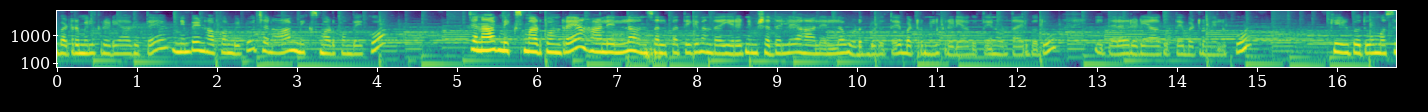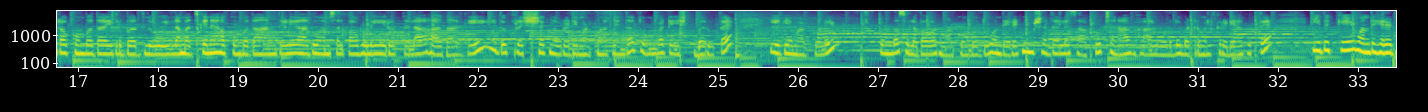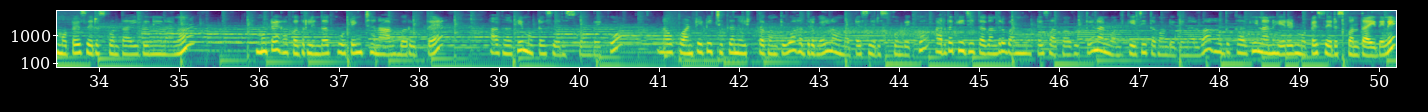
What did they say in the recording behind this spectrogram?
ಬಟರ್ ಮಿಲ್ಕ್ ರೆಡಿ ಆಗುತ್ತೆ. ನಿಂಬೆಹಣ್ಣು ಹಾಕೊಂಡ್ಬಿಟ್ಟು ಚೆನ್ನಾಗಿ ಮಿಕ್ಸ್ ಮಾಡ್ಕೊಬೇಕು. ಚೆನ್ನಾಗಿ ಮಿಕ್ಸ್ ಮಾಡಿಕೊಂಡ್ರೆ ಹಾಲೆಲ್ಲ ಒಂದು ಸ್ವಲ್ಪ ಹೊತ್ತಿಗೆ ಒಂದು ಎರಡು ನಿಮಿಷದಲ್ಲೇ ಹಾಲೆಲ್ಲ ಒಡೆದ್ಬಿಡುತ್ತೆ. ಬಟ್ರ್ ಮಿಲ್ಕ್ ರೆಡಿ ಆಗುತ್ತೆ ನೋಡ್ತಾ ಇರ್ಬೋದು. ಈ ಥರ ರೆಡಿ ಆಗುತ್ತೆ ಬಟ್ರ್ ಮಿಲ್ಕು ಕೇಳ್ಬೋದು ಮೊಸರು ಹಾಕ್ಕೊಬೋದಾ, ಇದ್ರ ಬದಲು ಇಲ್ಲ ಮಜ್ಜಿಗೆನೇ ಹಾಕ್ಕೊಬೋದಾ ಅಂತೇಳಿ ಅದು ಒಂದು ಸ್ವಲ್ಪ ಹುಳಿ ಇರುತ್ತಲ್ಲ, ಹಾಗಾಗಿ ಇದು ಫ್ರೆಶ್ಶಾಗಿ ನಾವು ರೆಡಿ ಮಾಡ್ಕೊಳೋದ್ರಿಂದ ತುಂಬ ಟೇಸ್ಟ್ ಬರುತ್ತೆ. ಹೀಗೆ ಮಾಡ್ಕೊಳ್ಳಿ. ತುಂಬ ಸುಲಭವಾಗಿ ಮಾಡ್ಕೊಬೋದು. ಒಂದು ಎರಡು ನಿಮಿಷದಲ್ಲೇ ಸಾಕು. ಚೆನ್ನಾಗಿ ಹಾಲು ಹೊಡೆದು ಬಟರ್ ಮಿಲ್ಕ್ ರೆಡಿ ಆಗುತ್ತೆ. ಇದಕ್ಕೆ ಒಂದು ಎರಡು ಮೊಟ್ಟೆ ಸೇರಿಸ್ಕೊತಾ ಇದ್ದೀನಿ ನಾನು. ಮೊಟ್ಟೆ ಹಾಕೋದ್ರಿಂದ ಕೋಟಿಂಗ್ ಚೆನ್ನಾಗಿ ಬರುತ್ತೆ. ಹಾಗಾಗಿ ಮೊಟ್ಟೆ ಸೇರಿಸ್ಕೊಬೇಕು. ನಾವು ಕ್ವಾಂಟಿಟಿ ಚಿಕನ್ ಎಷ್ಟು ತಗೊತೀವೋ ಅದ್ರ ಮೇಲೆ ನಾವು ಮೊಟ್ಟೆ ಸೇರಿಸ್ಕೊಬೇಕು. ಅರ್ಧ ಕೆ ಜಿ ತಗೊಂಡ್ರೆ ಒಂದು ಮೊಟ್ಟೆ ಸಾಕಾಗುತ್ತೆ. ನಾನು ಒಂದು ಕೆ ಜಿ ತೊಗೊಂಡಿದ್ದೀನಲ್ವ? ಅದಕ್ಕಾಗಿ ನಾನು ಎರಡು ಮೊಟ್ಟೆ ಸೇರಿಸ್ಕೊತಾ ಇದ್ದೀನಿ.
